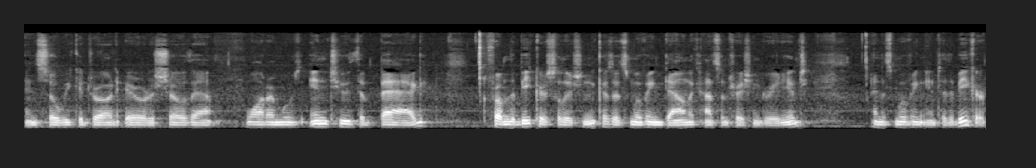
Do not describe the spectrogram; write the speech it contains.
And so we could draw an arrow to show that water moves into the bag from the beaker solution because it's moving down the concentration gradient and it's moving into the beaker.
